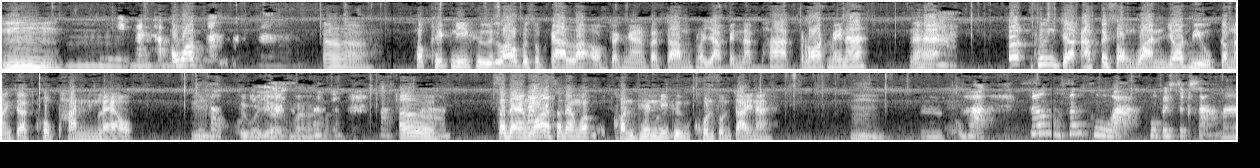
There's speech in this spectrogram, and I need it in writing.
อืมอืมมีแฟนคลับเพราะว่าตงนั้นอ่าอ่า เพราะคลิปนี้คือเล่าประสบการณ์ลาออกจากงานประจำเพราะอยากเป็นนักพากย์รอดไหมนะนะฮะค่ะก็เพิ่งจะอัพไปสองวันยอดวิวกำลังจะครบพันหนึ่งแล้วอืมถือว่าเยอะมากนะฝากเออค่ะแสดงว่าแสดงว่าคอนเทนต์นี้คือคนสนใจนะ อืมอืมค่ะ ซึ่งซึ่งครูอะครูไปศึกษามา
